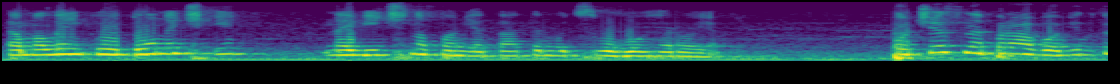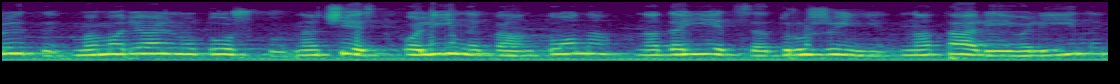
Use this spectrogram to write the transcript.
та маленької донечки навічно пам'ятатимуть свого героя. Почесне право відкрити меморіальну дошку на честь олійника Антона надається дружині Наталії Олійник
